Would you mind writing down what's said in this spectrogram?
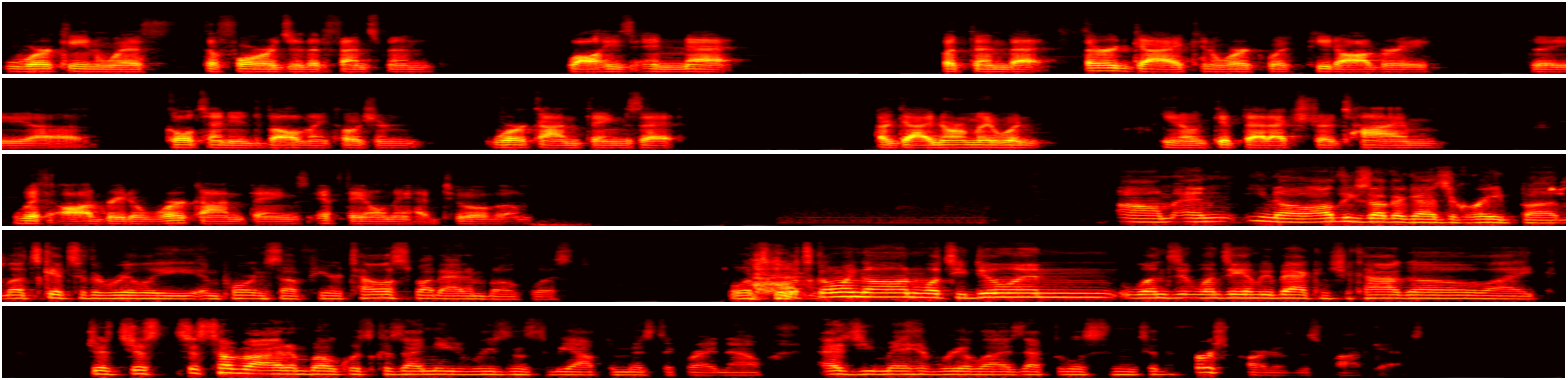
working with the forwards or the defenseman while he's in net. But then that third guy can work with Pete Aubry, the uh, goaltending development coach, and work on things that a guy normally wouldn't, you know, get that extra time with Aubry to work on things if they only had two of them. Um, and you know, all these other guys are great, but let's get to the really important stuff here. Tell us about Adam Boqvist. What's what's going on? What's he doing? When's it, when's he gonna be back in Chicago? Like, just just just talk about Adam Boqvist because I need reasons to be optimistic right now, as you may have realized after listening to the first part of this podcast.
